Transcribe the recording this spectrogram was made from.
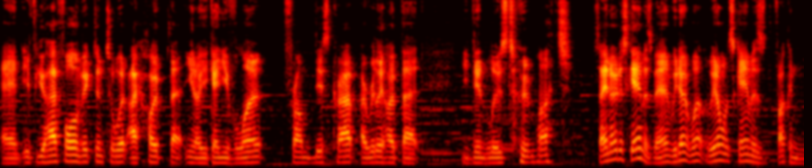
And if you have fallen victim to it, I hope that, you know, again, you've learned from this crap. I really hope that you didn't lose too much. Say no to scammers, man. We don't want we don't want scammers fucking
